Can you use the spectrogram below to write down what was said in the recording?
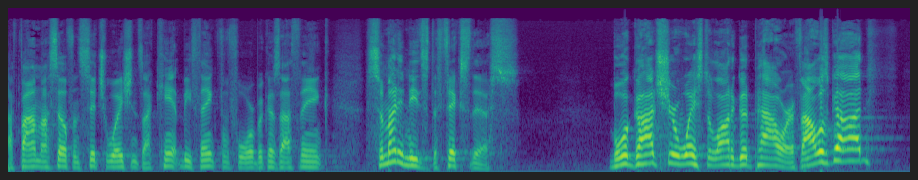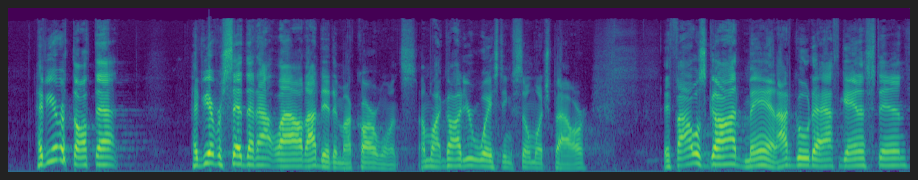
I find myself in situations I can't be thankful for because I think somebody needs to fix this. Boy, God sure wastes a lot of good power. If I was God, have you ever thought that? Have you ever said that out loud? I did in my car once. I'm like, God, you're wasting so much power. If I was God, man, I'd go to Afghanistan,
